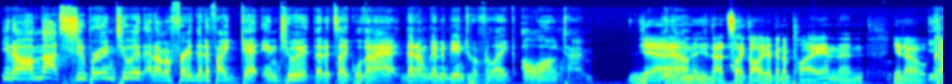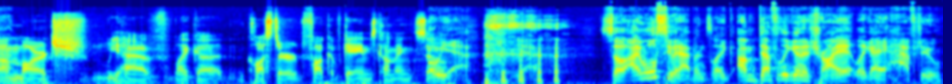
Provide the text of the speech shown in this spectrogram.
you know i'm not super into it and i'm afraid that if i get into it that it's like well then i then i'm going to be into it for like a long time Yeah, You know? and that's like all you're gonna play, and then you know, Yeah. come March, we have like a cluster fuck of games coming. So oh yeah yeah so i will see what happens like i'm definitely going to try it like i have to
